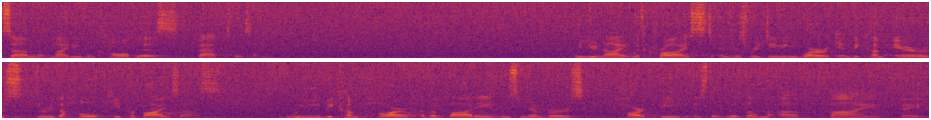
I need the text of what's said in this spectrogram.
Some might even call this baptism. We unite with Christ in his redeeming work and become heirs through the hope he provides us. We become part of a body whose members' heartbeat is the rhythm of by faith.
